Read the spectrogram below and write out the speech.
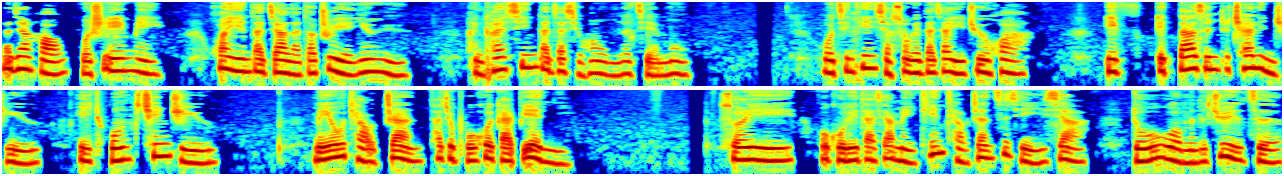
大家好，我是 Amy，欢迎大家来到智野英语。很开心大家喜欢我们的节目。我今天想送给大家一句话：If it doesn't challenge you, it won't change you。没有挑战，它就不会改变你。所以我鼓励大家每天挑战自己一下，读我们的句子。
